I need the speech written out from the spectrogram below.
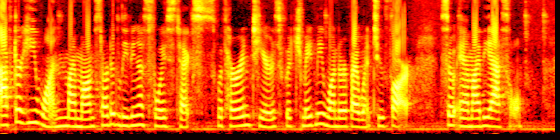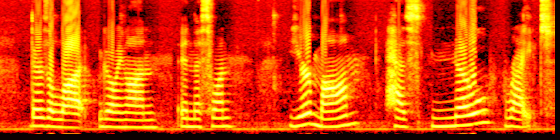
After he won, my mom started leaving us voice texts with her in tears, which made me wonder if I went too far. So, am I the asshole? There's a lot going on in this one. Your mom has no right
